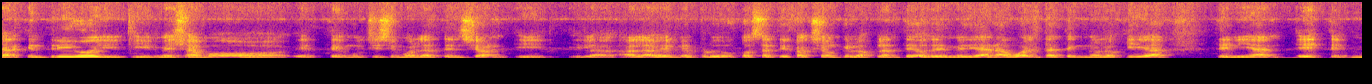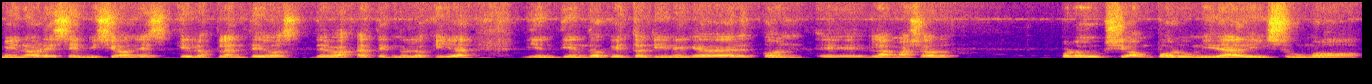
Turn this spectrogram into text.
Argentrigo y, me llamó este, muchísimo la atención y, a la vez me produjo satisfacción que los planteos de mediana o alta tecnología tenían este, menores emisiones que los planteos de baja tecnología y entiendo que esto tiene que ver con eh, la mayor producción por unidad de insumo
